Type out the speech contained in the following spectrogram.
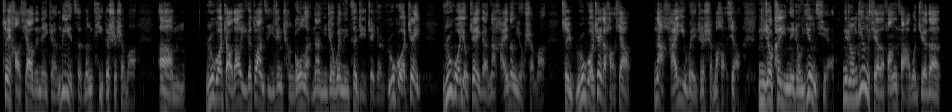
最好笑的那个例子能提的是什么？嗯，如果找到一个段子已经成功了，那你就问你自己：这个如果这如果有这个，那还能有什么？所以如果这个好笑。那还意味着什么好笑？你就可以那种硬写，那种硬写的方法，我觉得，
